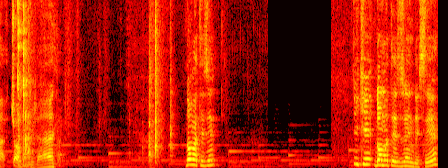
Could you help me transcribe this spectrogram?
Evet çok güzel. Domatesin iki domates rendesi,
